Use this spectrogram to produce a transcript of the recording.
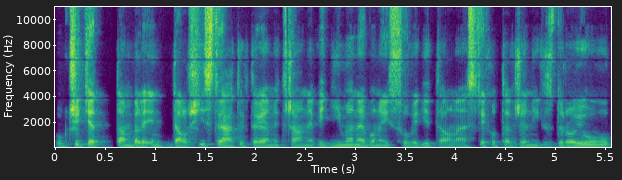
Určitě tam byly i další ztráty, které my třeba nevidíme nebo nejsou viditelné z těch otevřených zdrojů,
